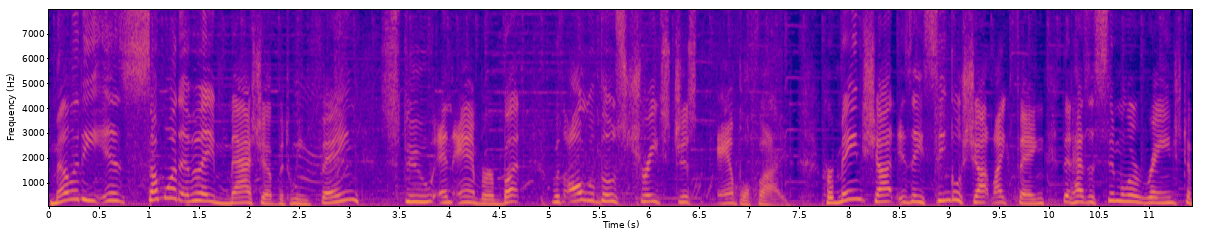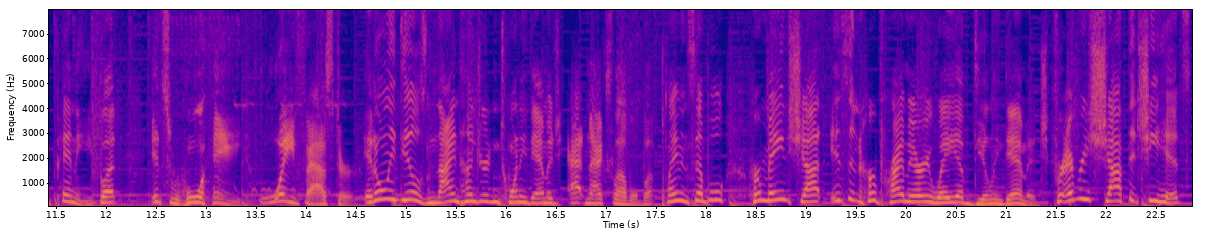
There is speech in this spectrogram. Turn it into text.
Melodie is somewhat of a mashup between Fang, Stu, and Amber, but with all of those traits just amplified. Her main shot is a single shot like Fang that has a similar range to Penny, but it's way, way faster. It only deals 920 damage at max level, but plain and simple, her main shot isn't her primary way of dealing damage. For every shot that she hits,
